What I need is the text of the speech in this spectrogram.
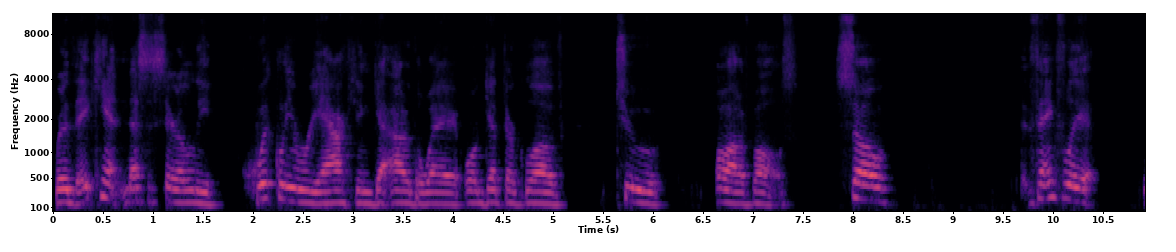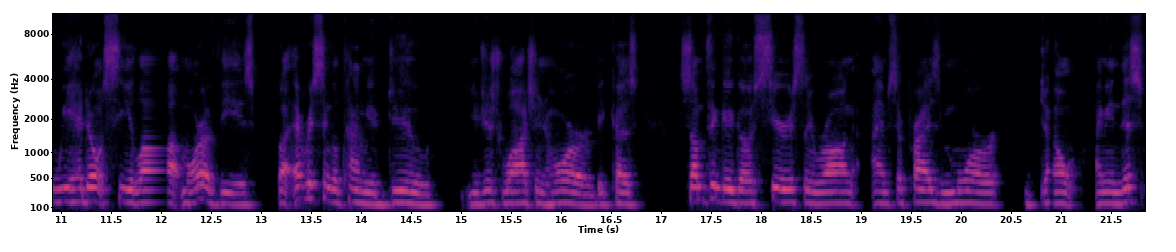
where they can't necessarily quickly react and get out of the way or get their glove to a lot of balls. So thankfully, we don't see a lot more of these, but every single time you do, you just watch in horror because something could go seriously wrong. I'm surprised more don't. I mean, this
